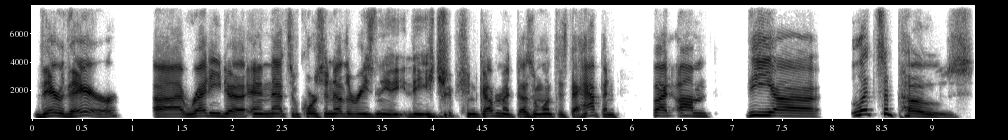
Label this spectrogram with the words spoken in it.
they're there, uh, ready to. And that's of course another reason the, the Egyptian government doesn't want this to happen. But um, the uh, let's suppose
